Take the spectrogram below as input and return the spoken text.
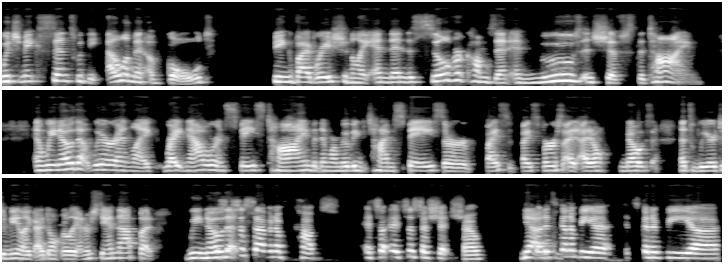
which makes sense with the element of gold being vibrationally, and then the silver comes in and moves and shifts the time. And we know that we're in like right now we're in space time, but then we're moving to time space or vice vice versa. I, I don't know. That's weird to me. Like I don't really understand that, but we know it's that it's a seven of cups. It's a, it's just a shit show. Yeah, but it's gonna be a it's gonna be a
